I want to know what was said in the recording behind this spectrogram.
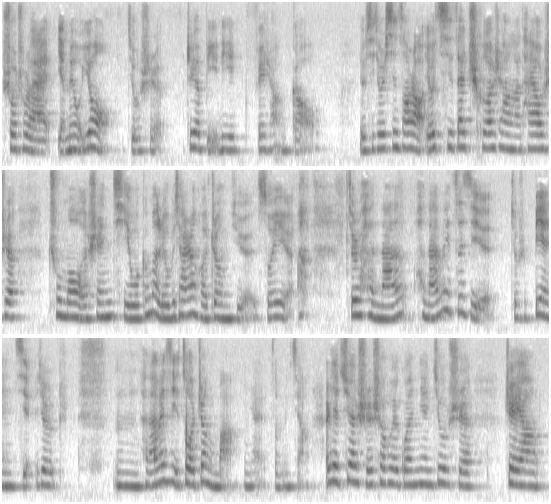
说出来也没有用，就是这个比例非常高，尤其就是性骚扰，尤其在车上啊，他要是。触摸我的身体，我根本留不下任何证据，所以 就是很难很难为自己就是辩解，就是嗯很难为自己作证吧，应该这么讲。而且确实社会观念就是这样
